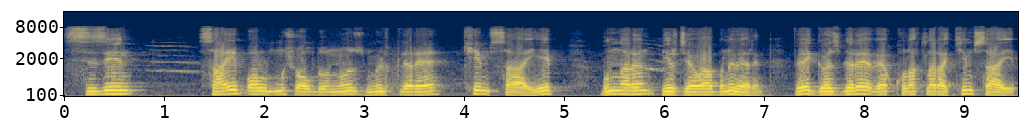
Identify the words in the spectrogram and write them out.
Sizin sahip olmuş olduğunuz mülklere kim sahip? Bunların bir cevabını verin. Ve gözlere ve kulaklara kim sahip?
